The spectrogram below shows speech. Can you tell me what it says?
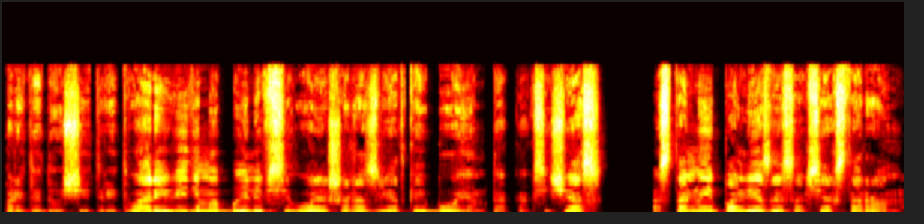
Предыдущие три твари, видимо, были всего лишь разведкой боем, так как сейчас остальные полезли со всех сторон.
